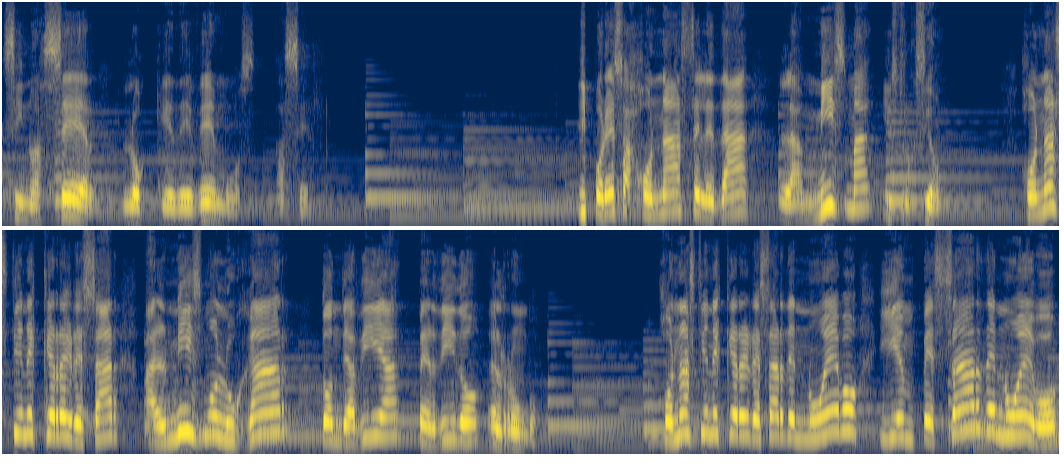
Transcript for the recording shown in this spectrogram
sino hacer lo que debemos hacer. Y por eso a Jonás se le da la misma instrucción. Jonás tiene que regresar al mismo lugar donde había perdido el rumbo. Jonás tiene que regresar de nuevo y empezar de nuevo.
